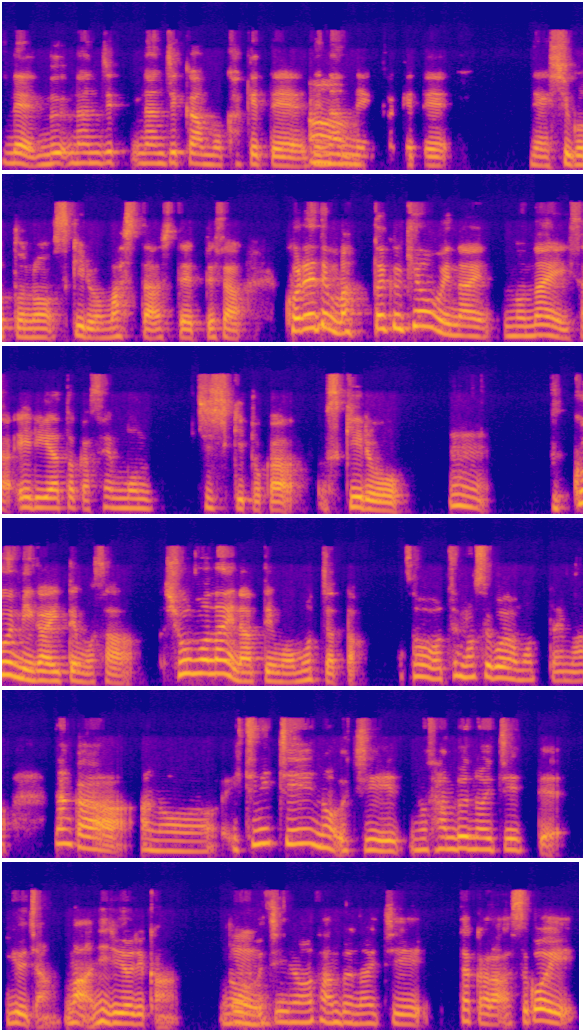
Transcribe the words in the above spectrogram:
ね、ぬ何時、何時間もかけて、で、うん何年かけて、ね、仕事のスキルをマスターしてってさ、これで全く興味ないのないさ、エリアとか専門知識とかスキルをうん。すっごい磨いてもさ、しょうもないなって今思っちゃった。そう、私もすごい思った、今。なんか、あの、1日のうちの3分の1って言うじゃん。まあ、24時間のうちの3分の1。だから、すごい、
